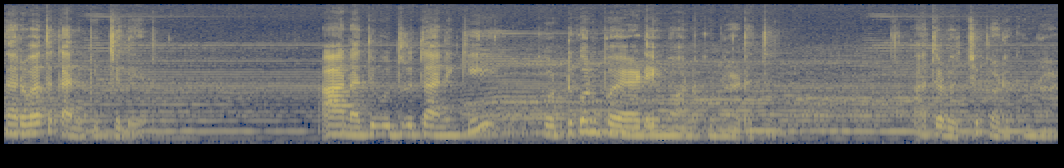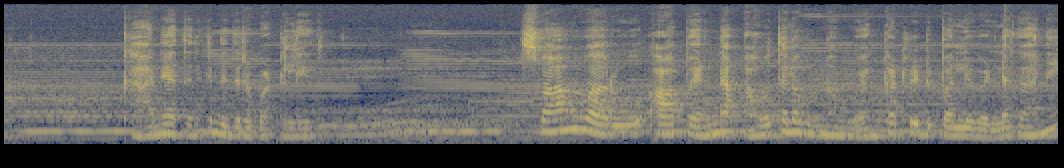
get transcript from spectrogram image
తర్వాత కనిపించలేదు. ఆ నది ఉధృతానికి కొట్టుకొని పోయాడేమో అనుకున్నాడు అతను. అతడు వచ్చి పడుకున్నాడు. కానీ అతనికి నిద్ర పట్టలేదు. స్వామివారు ఆ పెన్న అవతల ఉన్న వెంకటరెడ్డిపల్లి వెళ్ళగానే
